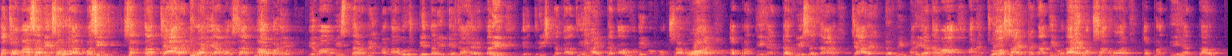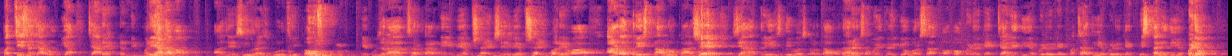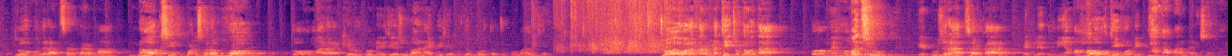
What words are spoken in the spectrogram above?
તો ચોમાસાની શરૂઆત પછી સતત ચાર અઠવાડિયા વરસાદ ન પડે એવા વિસ્તારને અનાવૃષ્ટિ તરીકે જાહેર કરી તેત્રીસ ટકાથી સાઠ ટકા સુધીનું નુકસાન હોય તો પ્રતિ હેક્ટર વીસ હજાર ચાર હેક્ટરની મર્યાદામાં અને જો સાઠ ટકાથી વધારે નુકસાન હોય તો પ્રતિ હેક્ટર પચીસ હજાર રૂપિયા ચાર હેક્ટરની મર્યાદામાં. આજે શિવરાજપુરથી કહું છું કે ગુજરાત સરકારની વેબસાઇટ છે, વેબસાઇટ પર એવા આડત્રીસ તાલુકા છે, જ્યાં ત્રીસ દિવસ કરતા વધારે સમય થઈ ગયો. વરસાદ નહોતો પડ્યો, ક્યાંક ચાલી દીએ પડ્યો, ક્યાંક પચાસ દીએ પડ્યો, ક્યાંક પિસ્તાલીસ દીએ પડ્યો. જો ગુજરાત સરકારમાં નખ પણ શરમ હોય, તો અમારા ખેડૂતોને જે જુબાન આપી છે મુજબ વળતર ચૂકવવા આવી જાય. જો વળતર નથી ચૂકવતા, તો અમે સમજશું કે ગુજરાત સરકાર એટલે દુનિયામાં સૌથી મોટી ફાકા મારનારી સરકાર.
